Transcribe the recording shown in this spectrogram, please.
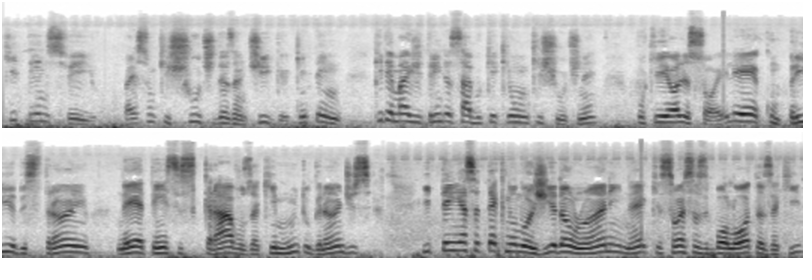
que tênis feio. Parece um quichute das antigas. Quem tem, quem tem mais de 30 sabe o que é um quichute, né? Porque olha só, ele é comprido, estranho, né? Tem esses cravos aqui muito grandes e tem essa tecnologia da Running, né, que são essas bolotas aqui.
